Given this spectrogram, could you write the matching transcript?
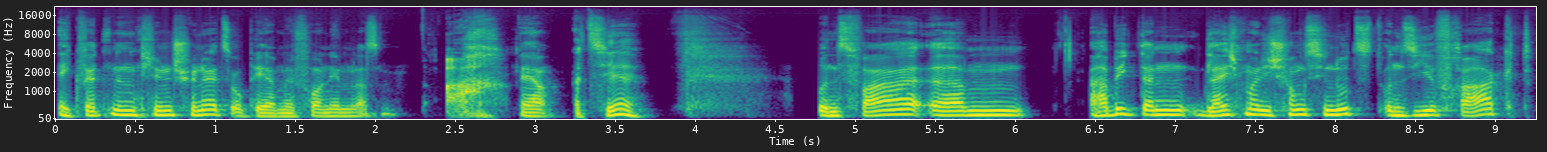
ich werde einen kleinen Schönheits-OP mir vornehmen lassen. Ach, Ja. erzähl. Und zwar ähm, habe ich dann gleich mal die Chance genutzt und sie gefragt,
